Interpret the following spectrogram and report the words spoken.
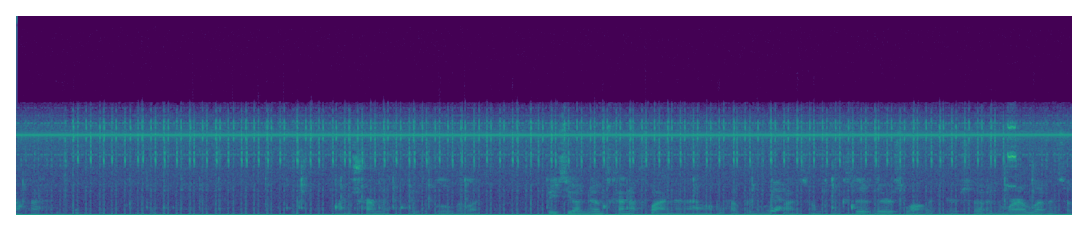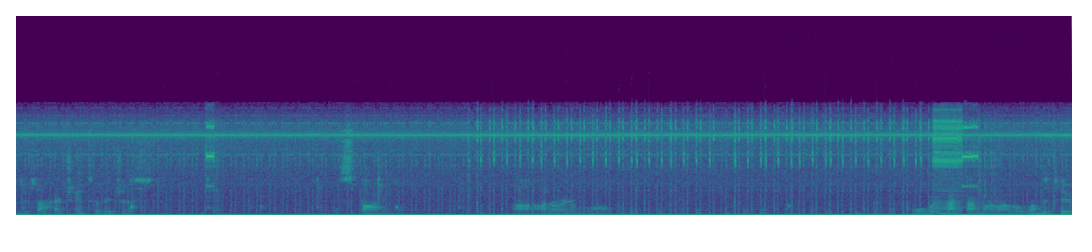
okay. I'm just trying to make it a little bit like, but you see I'm doing kind of flattening it out, hoping we Yeah. find something, because there, there's lava here, so, and we're at 11, so there's a high chance of it just spawning uh, on a random wall. Find more lava, one to. two.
